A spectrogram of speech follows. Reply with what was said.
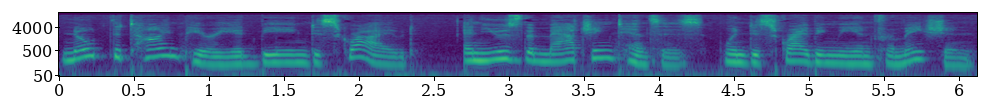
note the time period being described and use the matching tenses when describing the information.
